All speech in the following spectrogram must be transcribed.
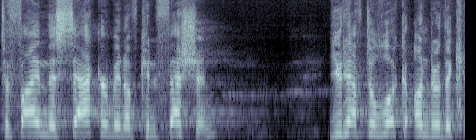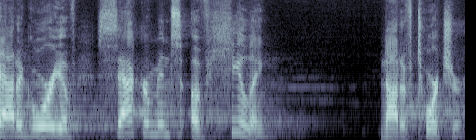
to find the sacrament of confession, you'd have to look under the category of sacraments of healing, not of torture.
